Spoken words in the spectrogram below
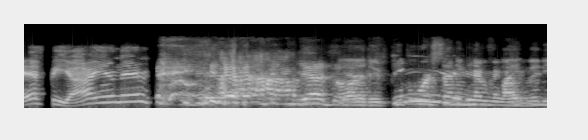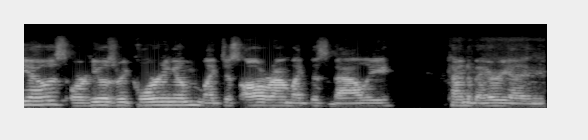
FBI in there? yeah, yeah. Yeah, dude. People were sending him fight videos, or he was recording them, like just all around like this valley kind of area, and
